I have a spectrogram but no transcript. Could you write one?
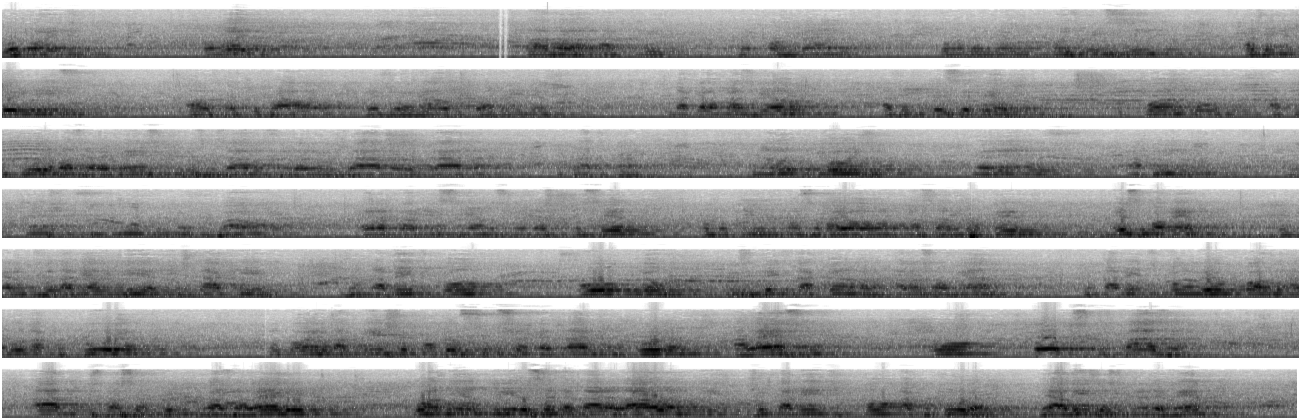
Boa noite. Boa noite. Estava aqui recordando quando em 2005 a gente deu início ao Festival Regional de Quadrilhas e naquela ocasião a gente percebeu que quando a cultura vazelegrense precisava ser valorizada, lembrada e praticada. E na noite de hoje queremos abrir era para esse ano ser o terceiro, por motivo de força maior, o ano passado não teve. Nesse momento, eu quero dizer da minha alegria de estar aqui, juntamente com o meu presidente da Câmara, Alonso Alviano, juntamente com o meu coordenador da Cultura, doutor Hélio Batista, com o meu subsecretário de Cultura, Alessio, com todos que fazem a administração pública de Vaz Alegre, com a minha querida secretária Laura, que juntamente com a cultura realiza esse grande evento.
